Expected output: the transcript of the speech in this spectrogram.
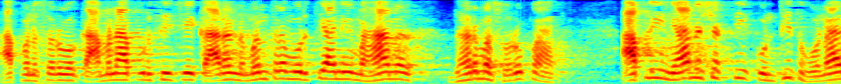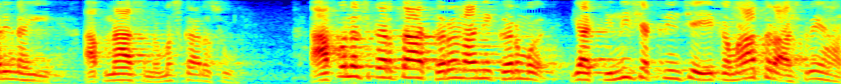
आपण सर्व कामनापूर्तीचे कारण मंत्रमूर्ती आणि महान धर्म स्वरूप आहात. आपली ज्ञानशक्ती कुंठित होणारी नाही. आपणास नमस्कार असो. आपणच करता करण आणि कर्म या तिन्ही शक्तींचे एकमात्र आश्रय आहात.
